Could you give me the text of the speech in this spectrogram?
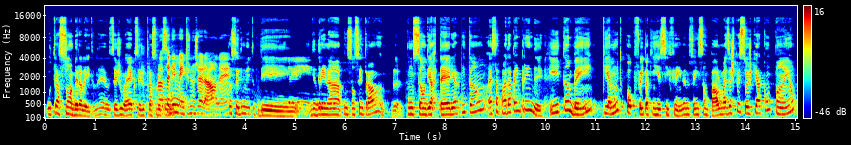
ultrassom à beira-leito, né? Seja o eco, seja o ultrassom. Procedimentos no geral, né? Procedimento de, de drenar a punção central, punção de artéria. Então, essa parte dá para empreender. E também, que é muito pouco feito aqui em Recife ainda, não sei em São Paulo, mas as pessoas que acompanham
